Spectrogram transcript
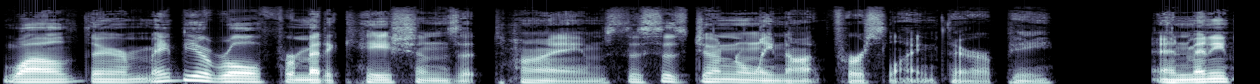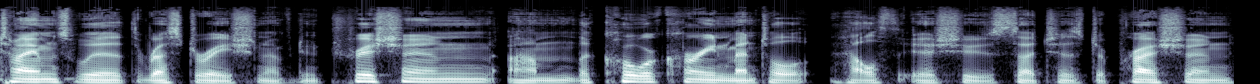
While there may be a role for medications at times, this is generally not first line therapy. And many times, with restoration of nutrition, um, the co occurring mental health issues such as depression,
